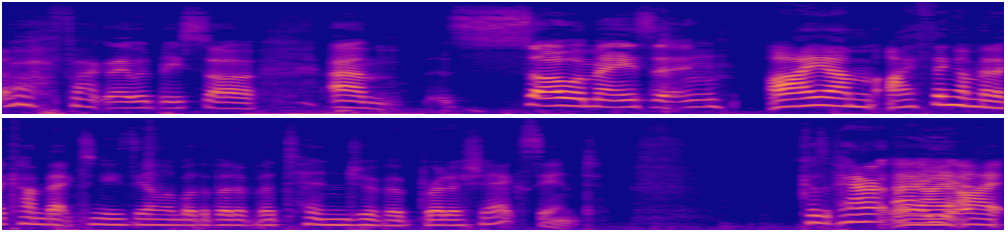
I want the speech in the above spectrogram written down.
oh fuck, that would be so, um, so amazing. I um I think I'm going to come back to New Zealand with a bit of a tinge of a British accent because apparently Ah, I, yeah. I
